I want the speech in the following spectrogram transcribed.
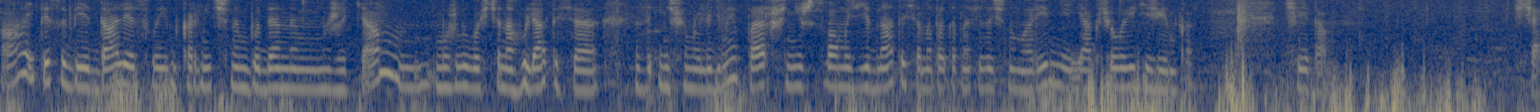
а йти собі далі своїм кармічним буденним життям, можливо, ще нагулятися з іншими людьми, перш ніж з вами з'єднатися, наприклад, на фізичному рівні, як чоловік і жінка. Чи там ще,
